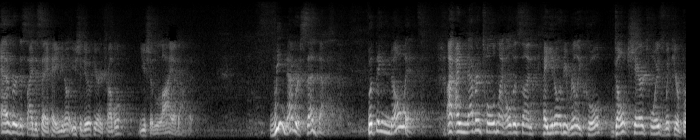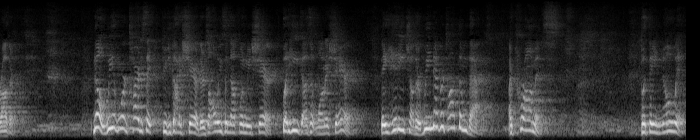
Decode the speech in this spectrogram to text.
ever decide to say, hey, you know what you should do if you're in trouble? You should lie about it. We never said that, but they know it. I, I never told my oldest son, hey, you know what would be really cool? Don't share toys with your brother. No, we have worked hard to say, dude, you got to share. There's always enough when we share. But he doesn't want to share. They hit each other. We never taught them that. I promise. But they know it.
